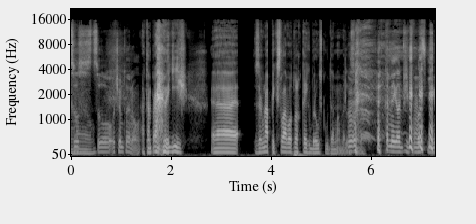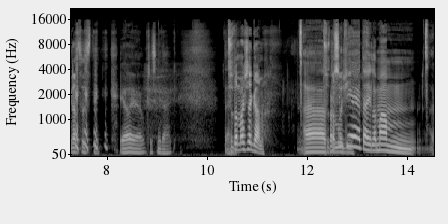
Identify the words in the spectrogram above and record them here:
co, jo, jo. co, o čem to je, no. A tam právě vidíš, eh, zrovna pixla od vlhkých brousků tam mám vedle sebe. Nejlepší pomocník na cesty. jo, jo, přesně tak. tak. Co tam máš za gun? Uh, Co tam leží? Tě, tadyhle mám uh,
